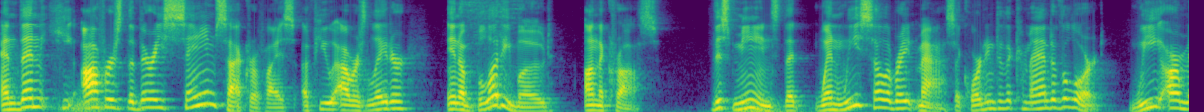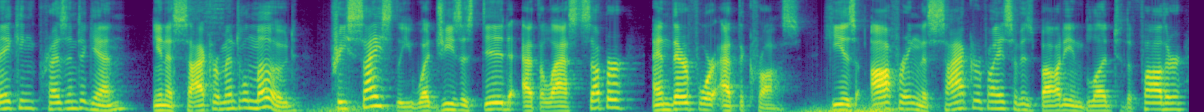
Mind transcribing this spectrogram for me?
and then he offers the very same sacrifice a few hours later in a bloody mode on the cross. This means that when we celebrate Mass according to the command of the Lord, we are making present again in a sacramental mode precisely what Jesus did at the Last Supper and therefore at the cross. He is offering the sacrifice of his body and blood to the Father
